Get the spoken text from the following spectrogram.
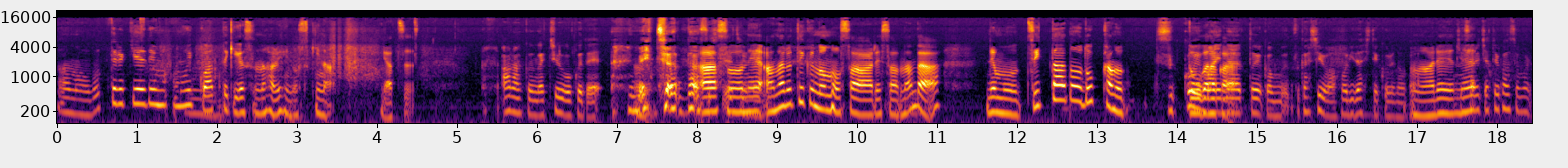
あの踊ってる系でもう一個あった気がするな、春日の好きなやつアラン君が中国でめっちゃダあンスしてる。そうね。アナルテクノのさあれさなんだ？でもツイッターのどっかの、すっごいマイ動画だから。ナーというか難しいわ掘り出してくるのが、うん、あれね。消されちゃってる可能性もある。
